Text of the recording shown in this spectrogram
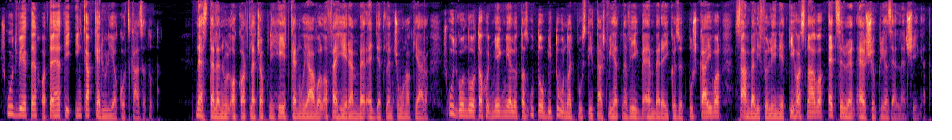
és úgy vélte, ha teheti, inkább kerüli a kockázatot. Nesztelenül akart lecsapni hét kenújával a fehér ember egyetlen csónakjára, és úgy gondolta, hogy még mielőtt az utóbbi túl nagy pusztítást vihetne végbe emberei között puskáival, számbeli fölényét kihasználva egyszerűen elsöpri az ellenséget.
